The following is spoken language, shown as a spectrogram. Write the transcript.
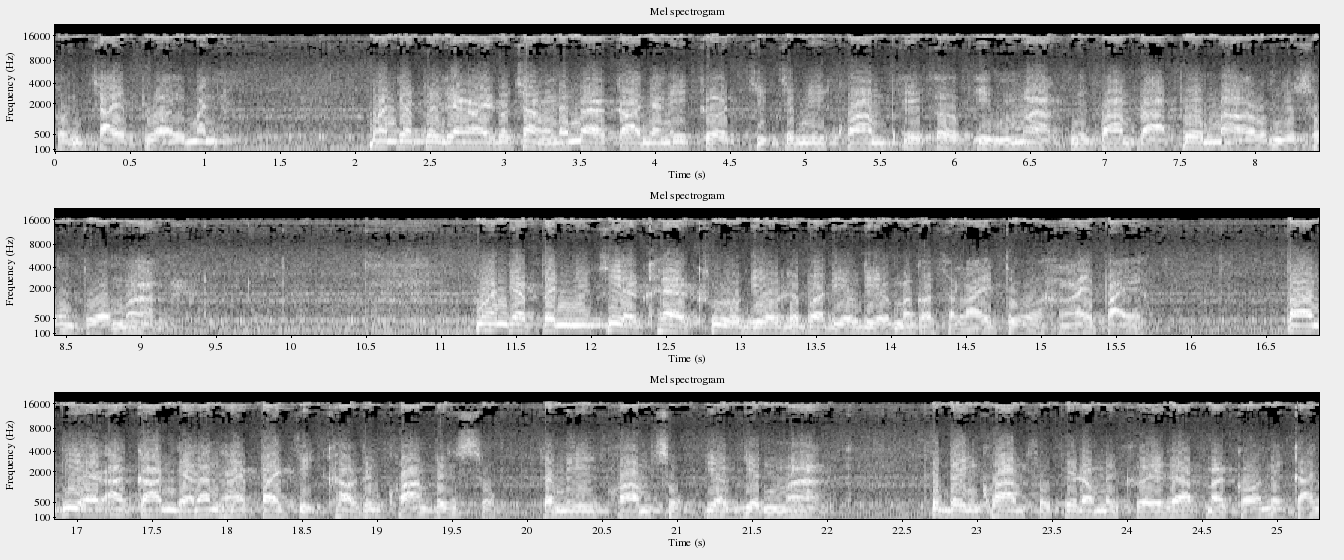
สนใจปล่อยมัน มันจะเป็นยังไงก็ช่างนั้นอาการอย่างนี้เกิดจิตจะมีความเอิบอิ่มมาก มีความปราบเพื่อมากอารมณ์จะทรงตัวมาก มันจะเป็นเชี่ยแค่ครู่เดียวแล้วประเดี๋ยวเดียวมันก็สลายตัวหายไป ตอนที่อาการอย่างนั้นหายไปจิตเข้าถึงความเป็นสุข จะมีความสุขเยือกเย็นมาก ที่เป็นความสุขที่เราไม่เคยรับมาก่อนในการ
